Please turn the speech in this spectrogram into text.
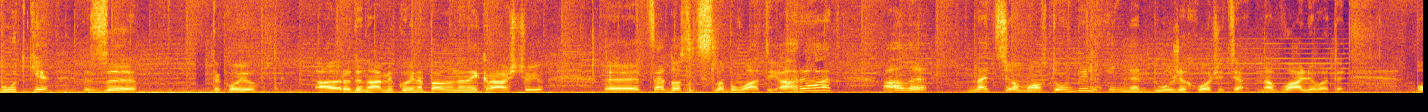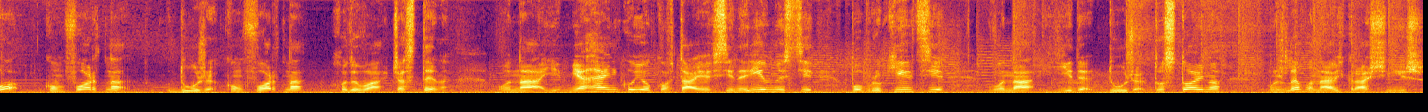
будки з такою аеродинамікою, напевно, не найкращою. Е, Це досить слабуватий агрегат, але на цьому автомобілі і не дуже хочеться навалювати, бо комфортна, дуже комфортна ходова частина. Вона є м'ягенькою, ковтає всі нерівності, по бруківці вона їде дуже достойно, можливо, навіть краще, ніж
